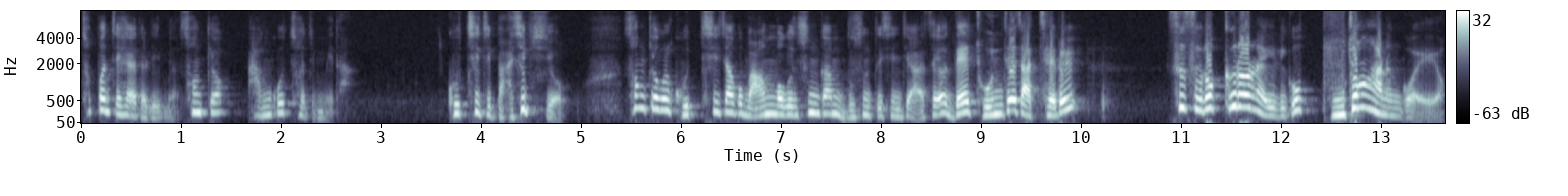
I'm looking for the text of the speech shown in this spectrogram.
첫 번째 해야 될 일이면 성격 안 고쳐집니다. 고치지 마십시오. 성격을 고치자고 마음먹은 순간 무슨 뜻인지 아세요? 내 존재 자체를 스스로 끌어내리고 부정하는 거예요.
